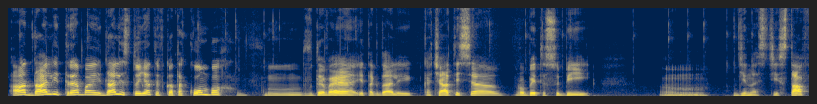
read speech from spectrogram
А далі треба і далі стояти в катакомбах, в ДВ і так далі, качатися, робити собі ем, Дінасті став,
